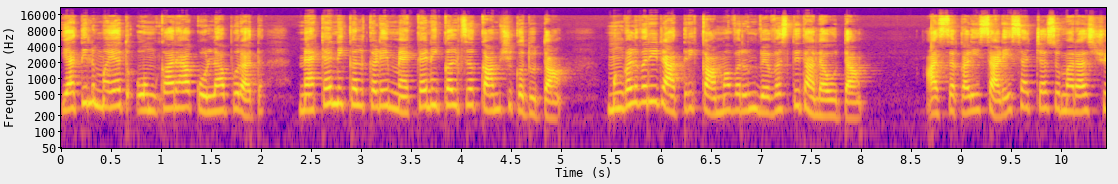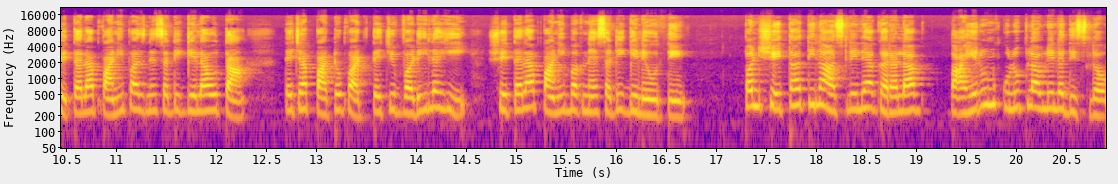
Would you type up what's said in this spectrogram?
यातील मयत ओमकार हा कोल्हापुरात मॅकॅनिकलकडे मॅकॅनिकलचं काम शिकत होता. मंगळवारी रात्री कामावरून व्यवस्थित आला होता. आज सकाळी साडेसातच्या सुमारास शेताला पाणी पाजण्यासाठी गेला होता. त्याच्या पाठोपाठ त्याचे वडीलही शेताला पाणी बघण्यासाठी गेले होते. पण शेतातील असलेल्या घराला बाहेरून कुलूप लावलेलं दिसलं.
